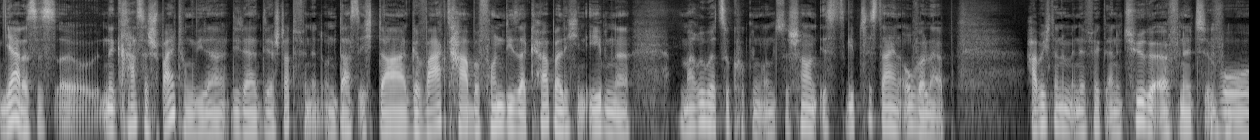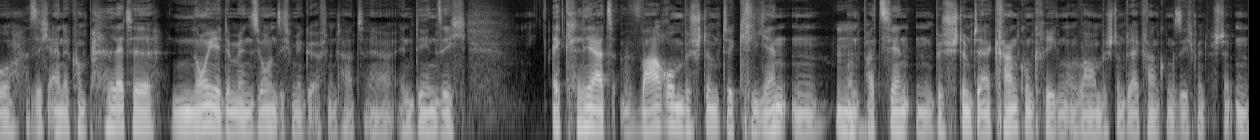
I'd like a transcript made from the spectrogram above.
ja, das ist äh, eine krasse Spaltung, die da, die, da, die da stattfindet. Und dass ich da gewagt habe, von dieser körperlichen Ebene mal rüber zu gucken und zu schauen, ist, gibt es da einen Overlap? Habe ich dann im Endeffekt eine Tür geöffnet, wo sich eine komplette neue Dimension sich mir geöffnet hat, äh, in denen sich erklärt, warum bestimmte Klienten Mhm. und Patienten bestimmte Erkrankungen kriegen und warum bestimmte Erkrankungen sich mit bestimmten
